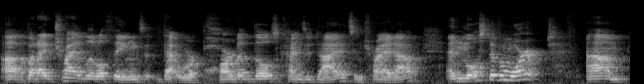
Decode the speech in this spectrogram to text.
Uh, but I'd try little things that were part of those kinds of diets and try it out. And most of them worked. Um,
